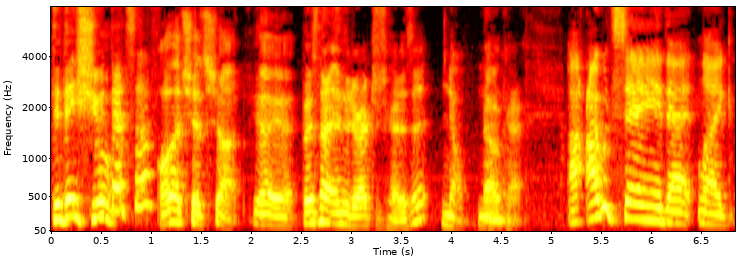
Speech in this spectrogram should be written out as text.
Did they shoot Oh. that stuff? All that shit's shot. Yeah, yeah. But it's not in the director's cut, is it? No, no. okay. I, I would say that like,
